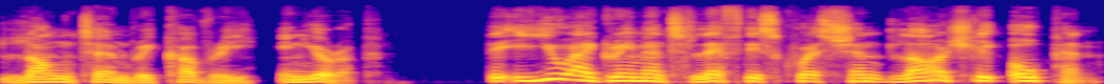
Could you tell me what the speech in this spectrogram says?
long term recovery in Europe? The EU agreement left this question largely open,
